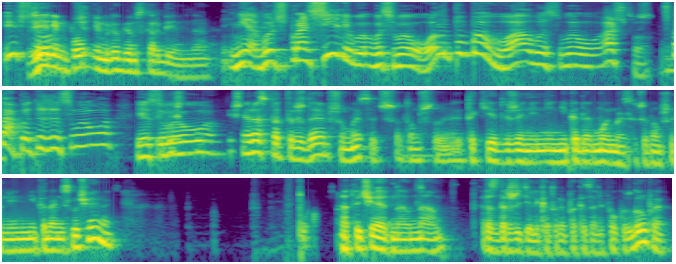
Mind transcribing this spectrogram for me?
и все. Верим, помним, любим, скорбим, да. Нет, вы же спросили в, СВО, он побывал в СВО. А что? Штаб это же СВО, СВО. Лишний раз подтверждаем, что месседж о том, что такие движения не, никогда, мой месседж о том, что они никогда не случайны, отвечают на, на раздражители, которые показали фокус-группы,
